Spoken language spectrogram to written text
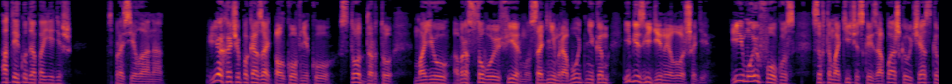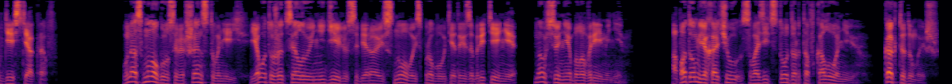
«А ты куда поедешь?» — спросила она. «Я хочу показать полковнику Стоддарту мою образцовую ферму с одним работником и без единой лошади, и мой фокус с автоматической запашкой участков 10 акров. У нас много усовершенствований, я вот уже целую неделю собираюсь снова испробовать это изобретение, но все не было времени. А потом я хочу свозить Стодарта в колонию. Как ты думаешь?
